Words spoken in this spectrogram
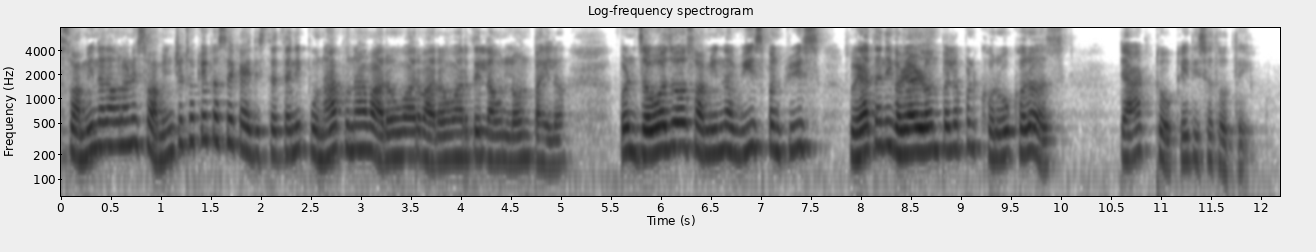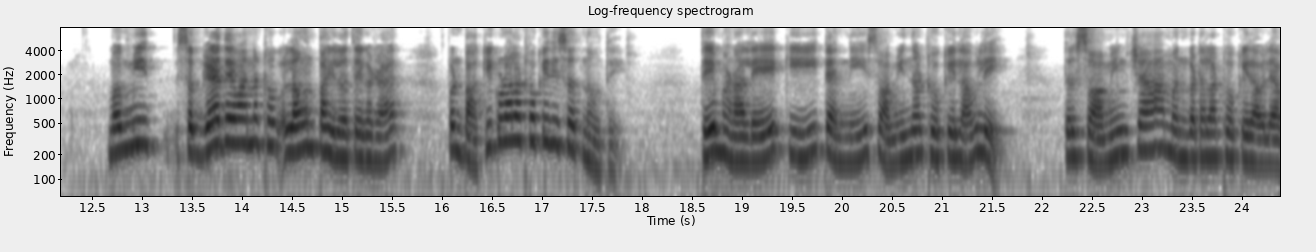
स्वामींना लावलं आणि स्वामींचे ठोके कसे काय दिसतात? त्यांनी पुन्हा पुन्हा वारंवार वारंवार ते लावून लावून पाहिलं. पण जवळजवळ स्वामींना वीस पंचवीस वेळा त्यांनी घड्याळ लावून पाहिलं पण खरोखरच त्यात ठोके दिसत होते. मग मी सगळ्या देवांना ठो लावून पाहिलं ते घड्याळ. पण बाकी कोणाला ठोके दिसत नव्हते. ते म्हणाले की त्यांनी स्वामींना ठोके लावले. तर स्वामींच्या मनगटाला ठोके लावल्या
